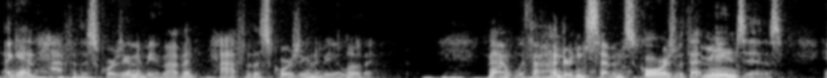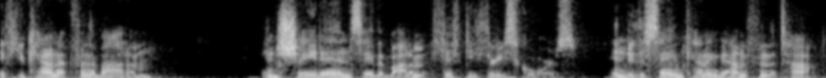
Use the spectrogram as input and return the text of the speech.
again, half of the scores are going to be above it, half of the scores are going to be below it. Now, with 107 scores, what that means is, if you count up from the bottom, and shade in, say, the bottom 53 scores, and do the same counting down from the top,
